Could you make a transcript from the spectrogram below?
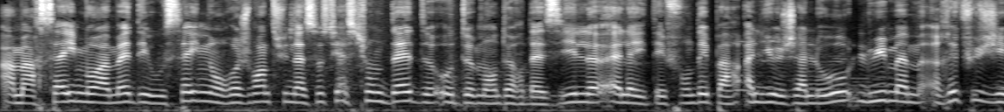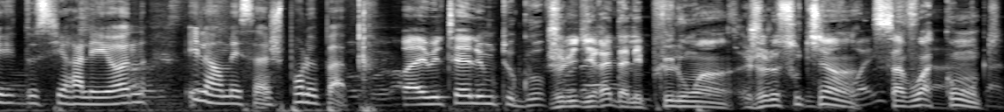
À Marseille, Mohamed et Hussein ont rejoint une association d'aide aux demandeurs d'asile. Elle a été fondée par Alieu Jallo, lui-même réfugié de Sierra Leone. Il a un message pour le pape. Je lui dirais d'aller plus loin. Je le soutiens. Sa voix compte.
